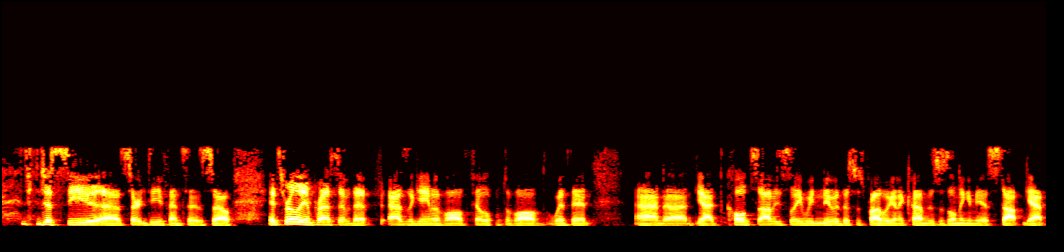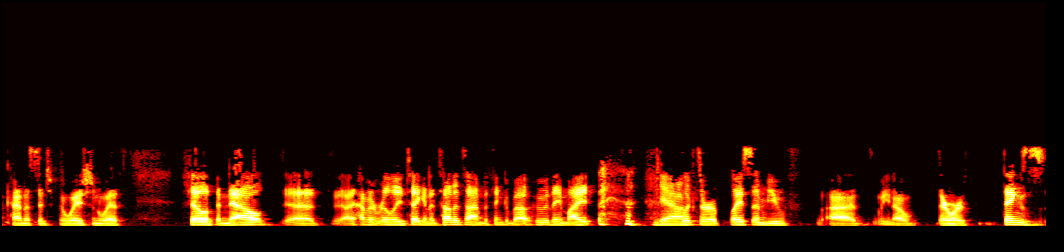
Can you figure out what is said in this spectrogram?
to just see uh, certain defenses. So it's really impressive that as the game evolved, Philip evolved with it. And uh, yeah, Colts obviously we knew this was probably going to come. This was only going to be a stopgap kind of situation with Philip, and now uh, I haven't really taken a ton of time to think about who they might Yeah. look to replace him. You've uh, you know there were things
